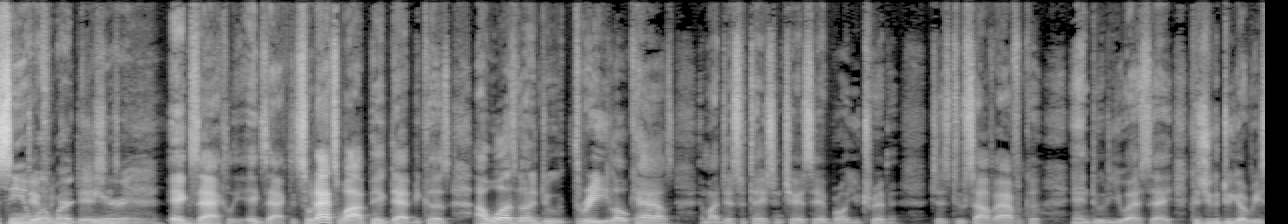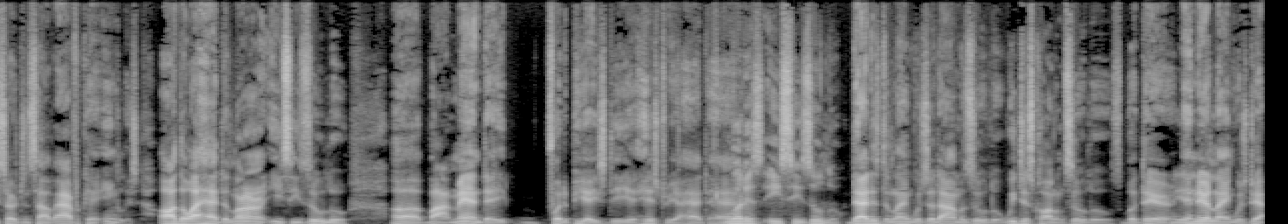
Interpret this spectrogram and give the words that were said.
seeing what different worked conditions. here and- Exactly, exactly. So that's why I picked that because I was going to do three locales, and my dissertation chair said, "Bro, you tripping? Just do South Africa and do the USA because you could do your research in South Africa in English." Although I had to learn Isi Zulu uh, by mandate for the PhD in history, I had to have. What is Isi Zulu? That is the language of the Amazulu. We just call them Zulus, but they're in their language they're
